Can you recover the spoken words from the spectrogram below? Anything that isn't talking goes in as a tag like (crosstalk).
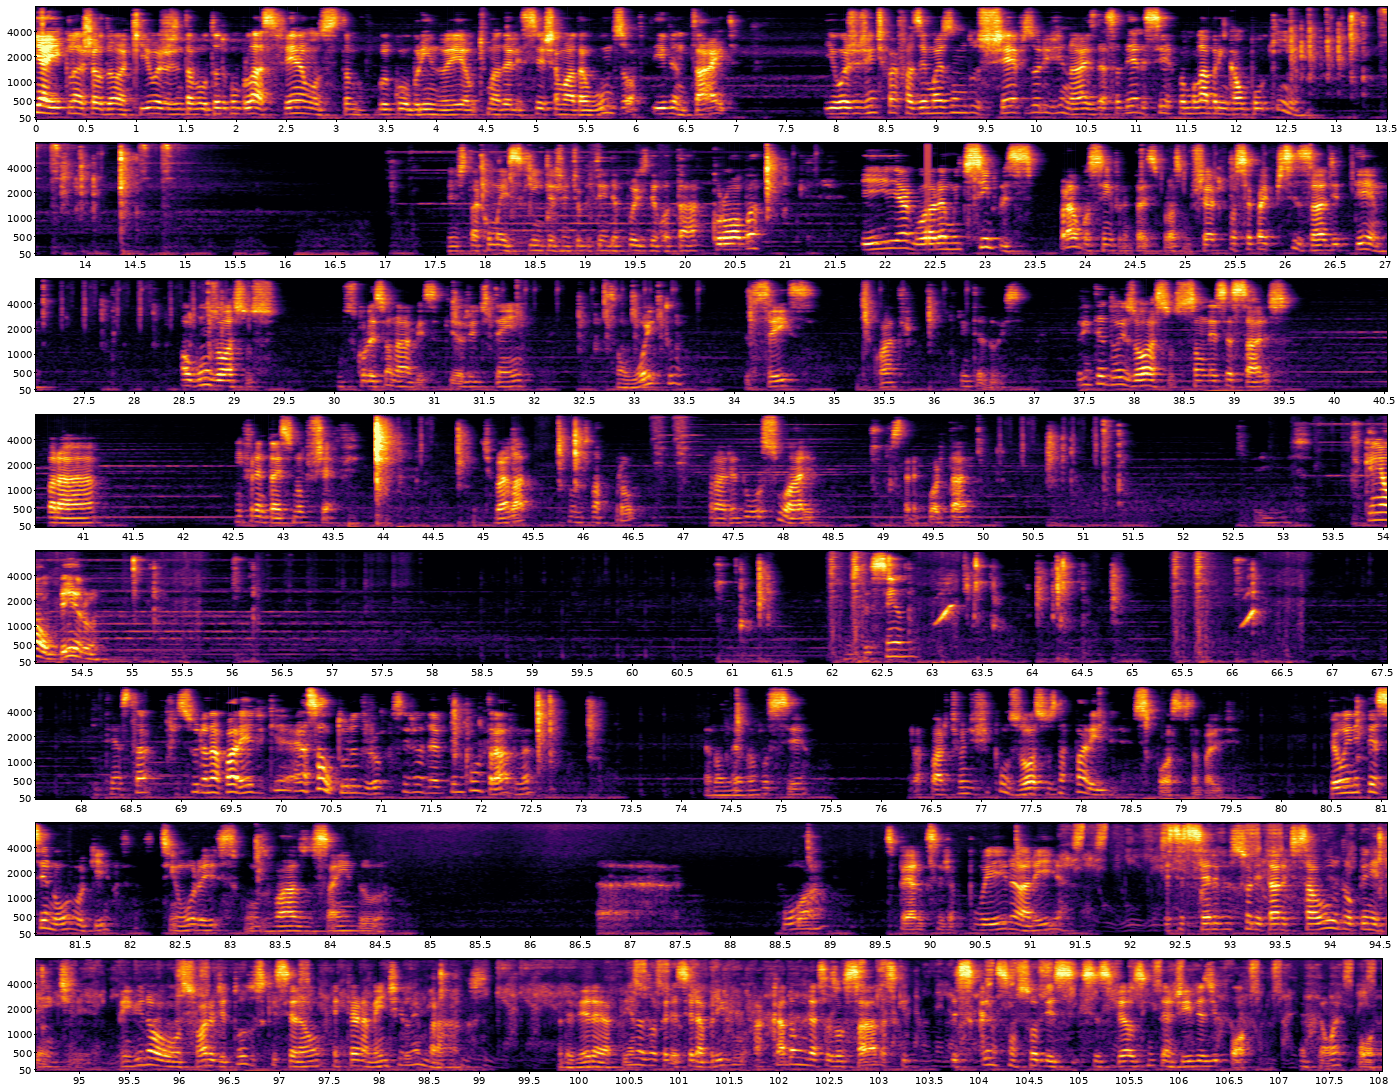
E aí, Clã Sheldon aqui. Hoje a gente está voltando com Blasphemous. Estamos cobrindo aí a última DLC chamada Wounds of Eventide. E hoje a gente vai fazer mais um dos chefes originais dessa DLC. Vamos lá brincar um pouquinho? A gente está com uma skin que a gente obtém depois de derrotar a Croba. E agora é muito simples. Para você enfrentar esse próximo chefe, você vai precisar de ter alguns ossos os colecionáveis. Aqui a gente tem, são 8, 16, 24, 32. 32 ossos são necessários para enfrentar esse novo chefe. A gente vai lá, vamos lá para a área do ossuário, se teleportar. Isso. Quem é albeiro Vamos descendo. E tem esta fissura na parede, que é essa altura do jogo que você já deve ter encontrado, né? Ela leva você para a parte onde ficam os ossos na parede, expostos na parede. Tem um NPC novo aqui, senhores com os vasos saindo... Porra, espero que seja poeira, areia. Esse cérebro solitário te saúda, o penitente. Bem-vindo ao ossuário de todos que serão eternamente lembrados. O dever é apenas oferecer abrigo a cada um dessas ossadas que descansam sob esses véus intangíveis de pó. Então é pó.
